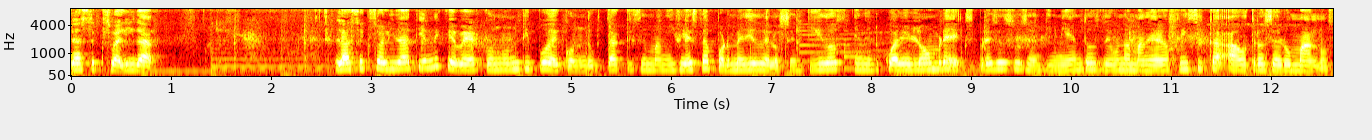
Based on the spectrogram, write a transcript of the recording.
La sexualidad. La sexualidad tiene que ver con un tipo de conducta que se manifiesta por medio de los sentidos en el cual el hombre expresa sus sentimientos de una manera física a otros seres humanos.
